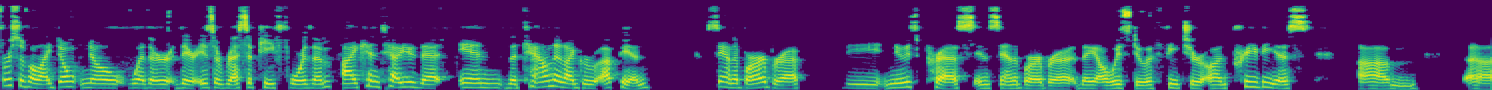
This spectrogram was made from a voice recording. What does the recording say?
first of all, I don't know whether there is a recipe for them. I can tell you that in the town that I grew up in, Santa Barbara, the news press in Santa Barbara, they always do a feature on previous um, uh,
